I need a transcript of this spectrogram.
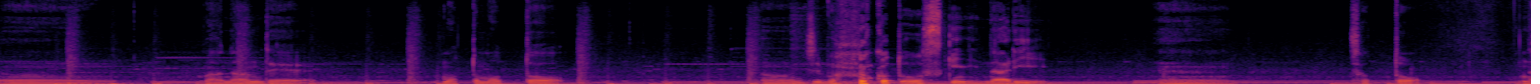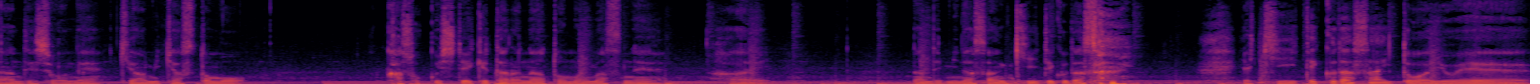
うん、まあなんでもっともっとうん、自分のことを好きになり、うん、ちょっと何でしょうね。極みキャストも加速していけたらなと思いますね。はい。なんで皆さん聞いてください。いや聞いてくださいとは言え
